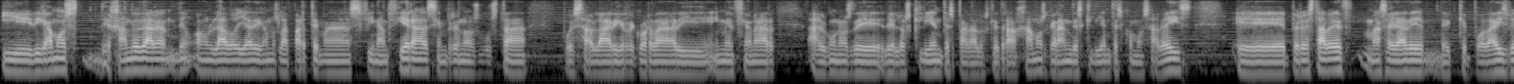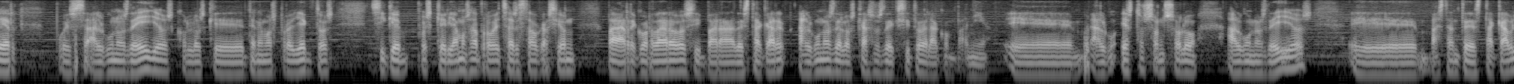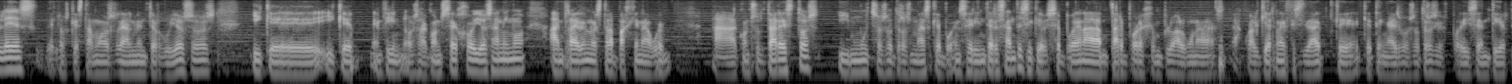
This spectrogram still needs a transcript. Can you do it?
Y digamos, dejando de a un lado ya digamos la parte más financiera, siempre nos gusta pues hablar y recordar y, mencionar algunos de, los clientes para los que trabajamos, grandes clientes como sabéis, eh, pero esta vez más allá de que podáis ver pues algunos de ellos con los que tenemos proyectos, sí que pues queríamos aprovechar esta ocasión para recordaros y para destacar algunos de los casos de éxito de la compañía. Eh, estos son solo algunos de ellos, eh, bastante destacables, de los que estamos realmente orgullosos y que, y que, en fin, os aconsejo y os animo a entrar en nuestra página web a consultar estos y muchos otros más que pueden ser interesantes y que se pueden adaptar, por ejemplo, a, algunas, a cualquier necesidad que, tengáis vosotros y os podéis sentir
